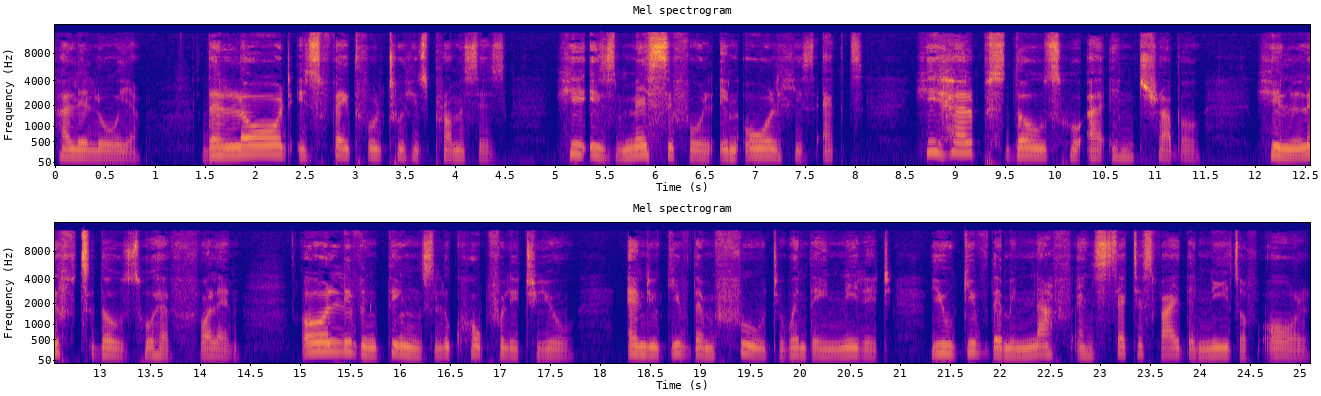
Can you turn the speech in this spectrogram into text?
Hallelujah. The Lord is faithful to his promises. He is merciful in all his acts. He helps those who are in trouble. He lifts those who have fallen. All living things look hopefully to you, and you give them food when they need it. You give them enough and satisfy the needs of all.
